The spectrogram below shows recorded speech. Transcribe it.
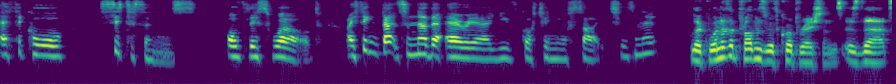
ethical citizens of this world. I think that's another area you've got in your sights, isn't it? Look, one of the problems with corporations is that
